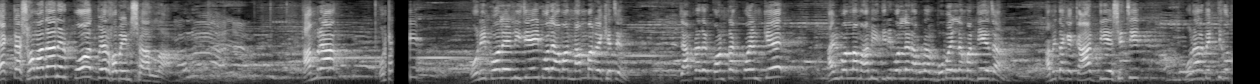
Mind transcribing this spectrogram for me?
একটা সমাধানের পথ বের হবে ইনশাআল্লাহ। আমরা উনি- বলে, নিজেই বলে আমার নাম্বার রেখেছেন যে আপনাদের কন্ট্যাক্ট পয়েন্টকে আমি বললাম আমি তিনি বললেন, আপনার মোবাইল নাম্বার দিয়ে যান। আমি তাকে কার্ড দিয়ে এসেছি। ওনার ব্যক্তিগত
